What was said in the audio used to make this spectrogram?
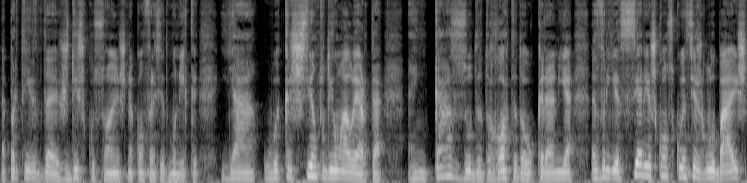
a partir das discussões na Conferência de Munique. E há o acrescento de um alerta. Em caso de derrota da Ucrânia, haveria sérias consequências globais,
